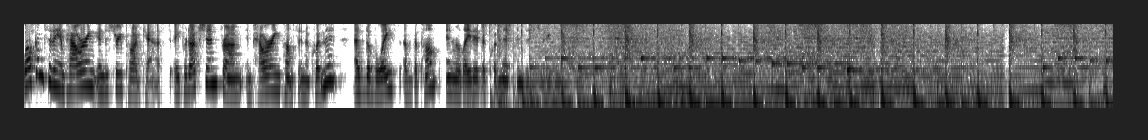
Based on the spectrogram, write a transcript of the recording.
Welcome to the Empowering Industry Podcast, a production from Empowering Pumps and Equipment as the voice of the pump and related equipment industry.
